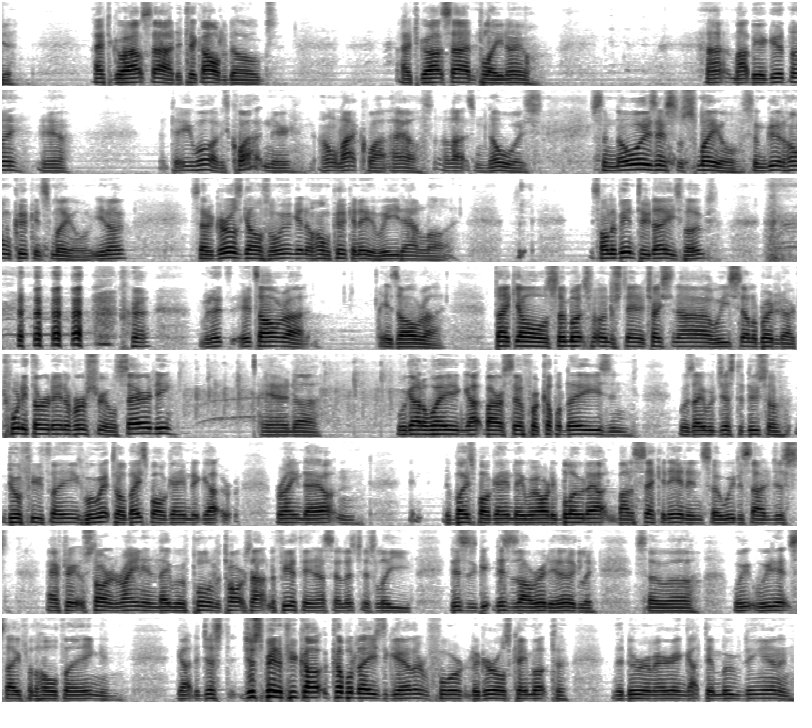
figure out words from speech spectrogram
I have to go outside. They took all the dogs. I have to go outside and play now. Huh? Might be a good thing. Yeah. I tell you what, it's quiet in there. I don't like quiet house. I like some noise, some noise and some smell, some good home cooking smell. You know. So the girls gone, so we don't get no home cooking either. We eat out a lot. It's only been two days, folks. but it's it's all right. It's all right. Thank y'all so much for understanding. Tracy and I, we celebrated our 23rd anniversary on Saturday, and uh, we got away and got by ourselves for a couple days, and was able just to do so do a few things. We went to a baseball game that got rained out, and the baseball game they were already blowed out by the second inning, so we decided just after it started raining, and they were pulling the tarps out in the fifth inning. I said, let's just leave. This is this is already ugly, so uh, we we didn't stay for the whole thing and got to just just spend a few co- couple days together before the girls came up to the Durham area and got them moved in. And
